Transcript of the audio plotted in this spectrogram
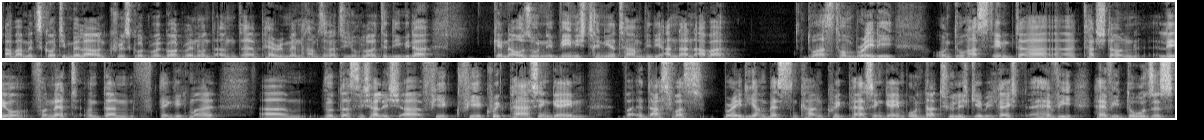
Aber mit Scotty Miller und Chris Godwin und, und äh, Perryman haben sie natürlich auch Leute, die wieder genauso wenig trainiert haben wie die anderen. Aber Du hast Tom Brady und du hast eben da äh, Touchdown Leo Net und dann denke ich mal ähm, wird das sicherlich äh, viel viel Quick Passing Game, das was Brady am besten kann, Quick Passing Game und natürlich gebe ich recht Heavy Heavy Dosis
